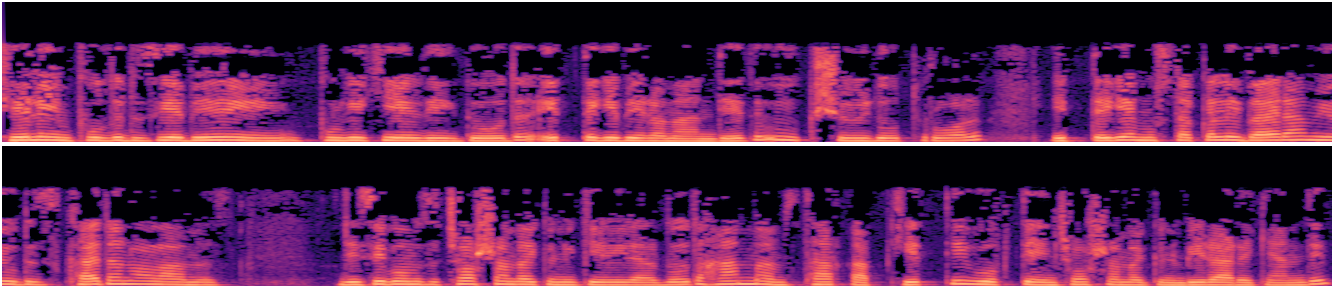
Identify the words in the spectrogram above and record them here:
Keling pulni bizga bering pulga keldik degdi ertaga beraman dedi. U kishi uyda o'tirib olib ertaga mustaqillik bayrami yo'q biz qayerdan olamiz? Desak bo'lmasa chorshanba kuni kelinglar degdi hammamiz tarqab ketdik bo'pti endi chorshanba kuni berar ekan deb.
